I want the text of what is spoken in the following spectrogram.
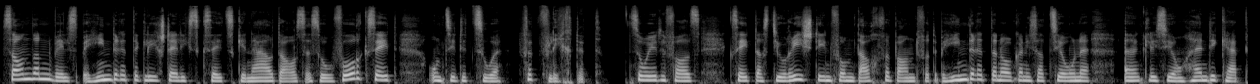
sondern weil das Behindertengleichstellungsgesetz genau das so vorsieht und sie dazu verpflichtet. So jedenfalls sieht das die Juristin vom Dachverband der Behindertenorganisationen Inclusion Handicap,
